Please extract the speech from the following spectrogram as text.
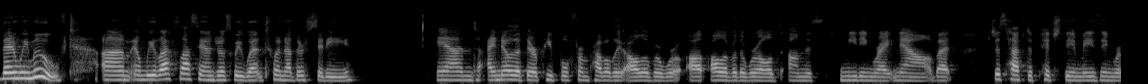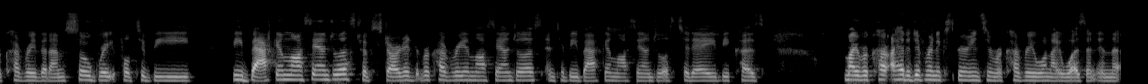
then we moved. Um, and we left los angeles we went to another city and i know that there are people from probably all over all, all over the world on this meeting right now but just have to pitch the amazing recovery that i'm so grateful to be be back in Los Angeles, to have started recovery in Los Angeles, and to be back in Los Angeles today because my reco- I had a different experience in recovery when I wasn't in the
